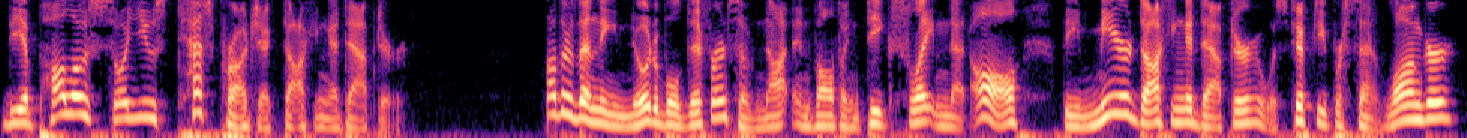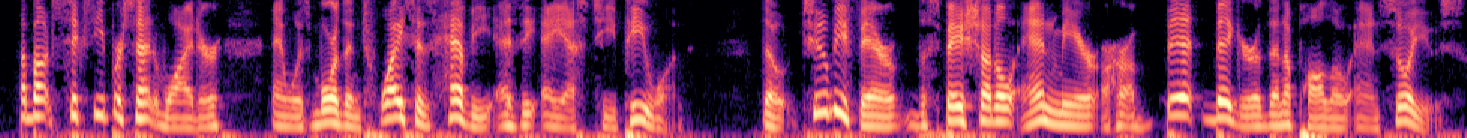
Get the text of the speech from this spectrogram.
The Apollo Soyuz test project docking adapter. Other than the notable difference of not involving Deke Slayton at all, the Mir docking adapter was 50% longer, about 60% wider, and was more than twice as heavy as the ASTP one. Though, to be fair, the Space Shuttle and Mir are a bit bigger than Apollo and Soyuz.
